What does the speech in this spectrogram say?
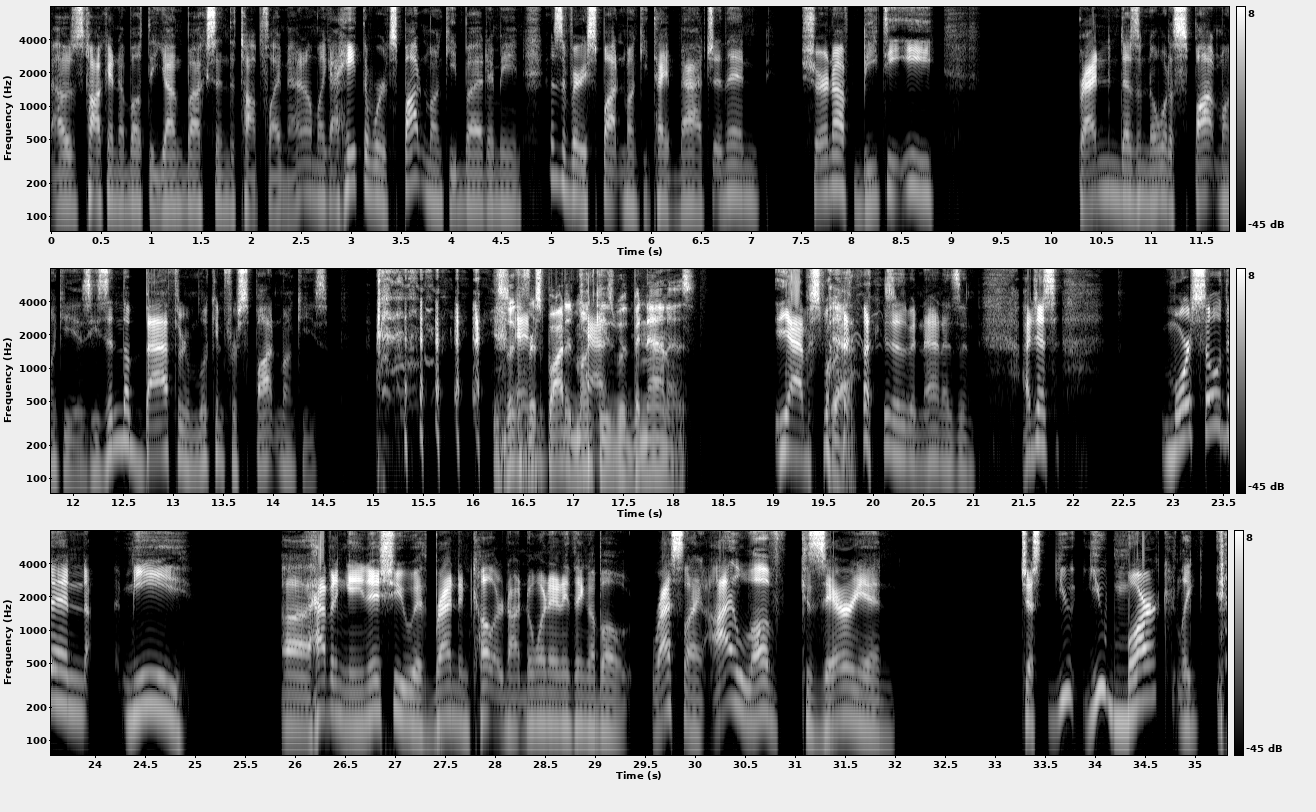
I was talking about the Young Bucks and the Top Flight Man. I'm like, I hate the word spot monkey, but I mean, it was a very spot monkey type match. And then, sure enough, BTE, Brandon doesn't know what a spot monkey is. He's in the bathroom looking for spot monkeys. He's looking for spotted cat- monkeys with bananas. Yeah, spot Yeah. monkeys with bananas, and I just more so than me uh having an issue with Brandon Cutler not knowing anything about wrestling. I love Kazarian. Just you, you mark like.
